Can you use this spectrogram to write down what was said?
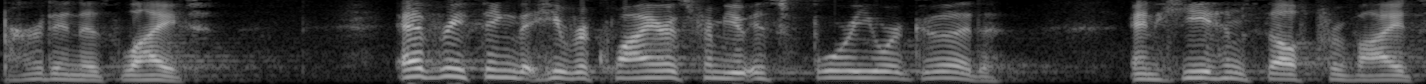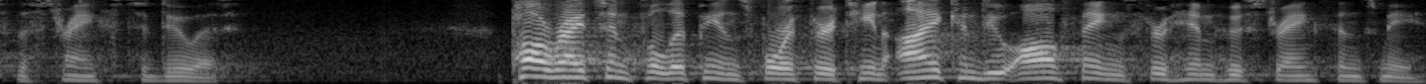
burden is light. Everything that He requires from you is for your good, and He Himself provides the strength to do it. Paul writes in Philippians 4:13, "I can do all things through him who strengthens me."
